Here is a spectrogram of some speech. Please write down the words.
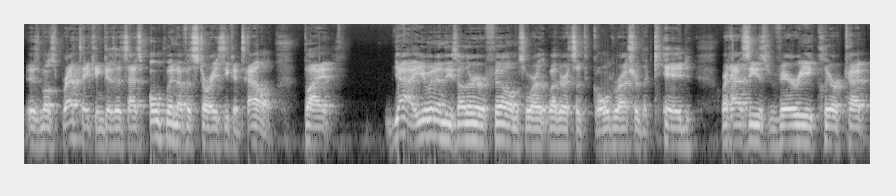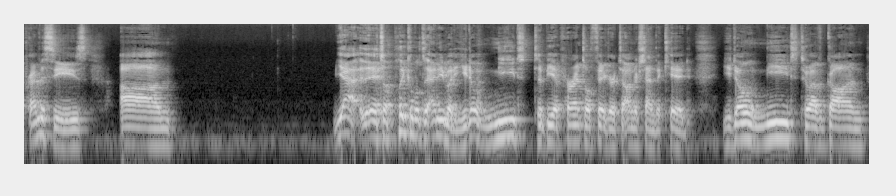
is most breathtaking because it's as open of a story as he could tell. But yeah, even in these other films, where whether it's the Gold Rush or The Kid, where it has these very clear cut premises. Um, yeah, it's applicable to anybody. You don't need to be a parental figure to understand the kid. You don't need to have gone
